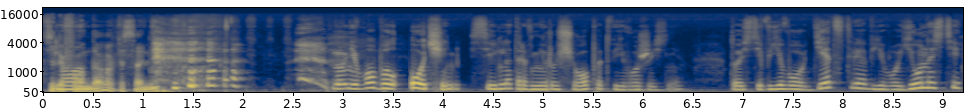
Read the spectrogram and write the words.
Телефон, но... да, в описании. Но у него был очень сильно травмирующий опыт в его жизни то есть в его детстве, в его юности,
